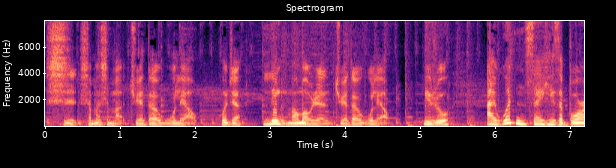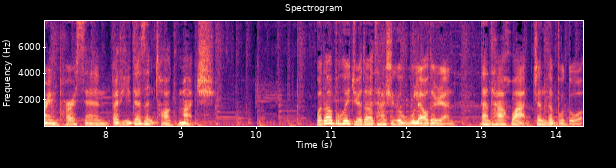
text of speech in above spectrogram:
使什么什么觉得无聊，或者令某某人觉得无聊。例如，I wouldn't say he's a boring person, but he doesn't talk much。我倒不会觉得他是个无聊的人，但他话真的不多。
